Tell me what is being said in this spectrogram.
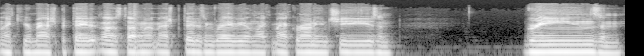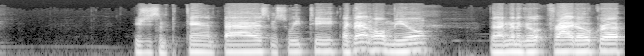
like your mashed potatoes. I was talking about mashed potatoes and gravy, and like macaroni and cheese and greens, and usually some pecan pie, some sweet tea, like that whole meal. Then I'm gonna go fried okra.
